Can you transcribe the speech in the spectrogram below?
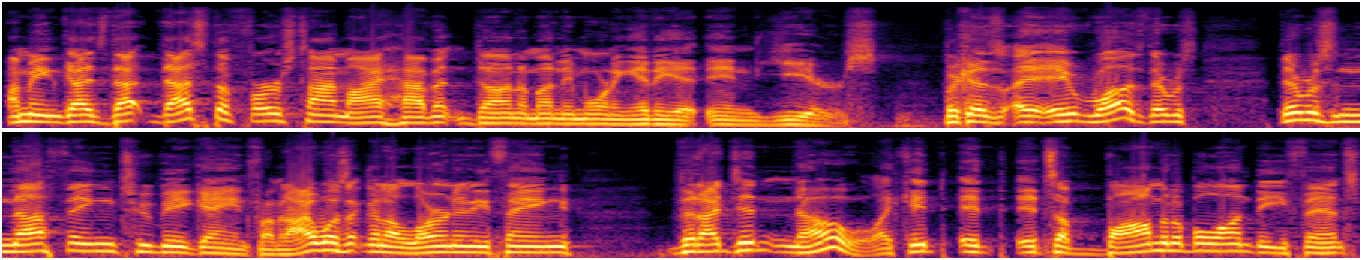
I mean, guys, that that's the first time I haven't done a Monday morning idiot in years because it it was there was there was nothing to be gained from it. I wasn't going to learn anything that I didn't know. Like it, it it's abominable on defense.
